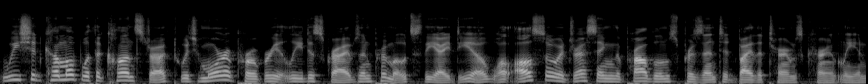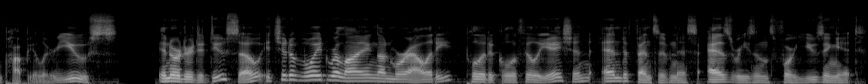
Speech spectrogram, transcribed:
we should come up with a construct which more appropriately describes and promotes the idea while also addressing the problems presented by the terms currently in popular use. In order to do so, it should avoid relying on morality, political affiliation, and offensiveness as reasons for using it.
